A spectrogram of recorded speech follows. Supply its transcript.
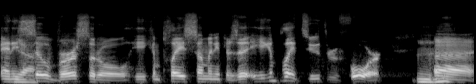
and he's yeah. so versatile. He can play so many positions. He can play two through 4 mm-hmm. uh,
